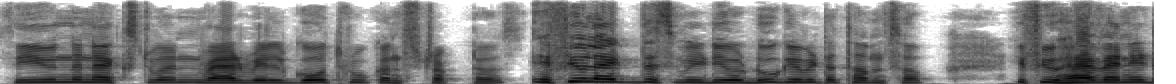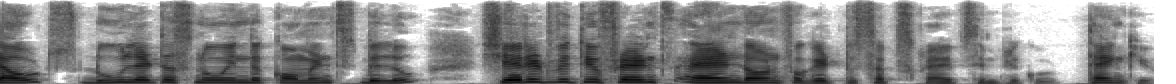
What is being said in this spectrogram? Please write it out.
See you in the next one where we'll go through constructors. If you liked this video, do give it a thumbs up. If you have any doubts, do let us know in the comments below. Share it with your friends and don't forget to subscribe SimpliCode. Thank you.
